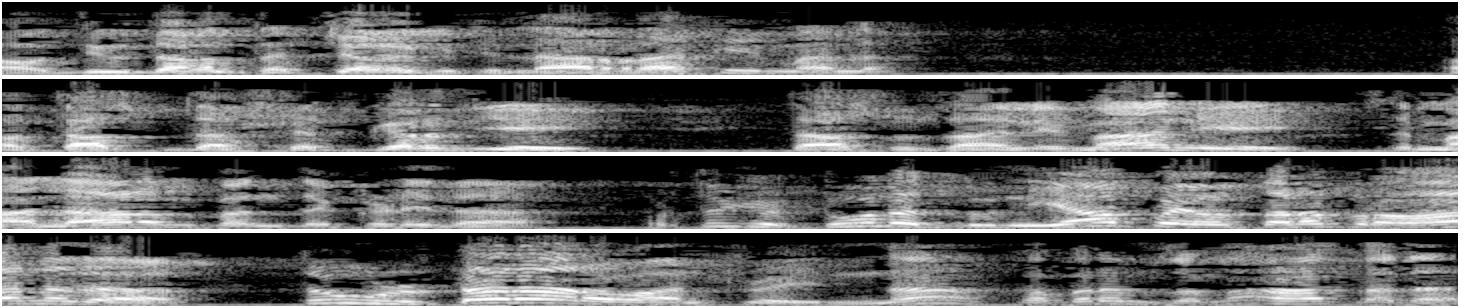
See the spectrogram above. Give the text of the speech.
او دیو دغل ته چغه کې چې لار راکې ماله او تاسو دهشتګرد یې تاسو ظالمان یې زما لارم بند کړی دا ورته چې ټوله دنیا په یو طرف روانه ده ته الټا را روان شوې نه خبرم زما حق ده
